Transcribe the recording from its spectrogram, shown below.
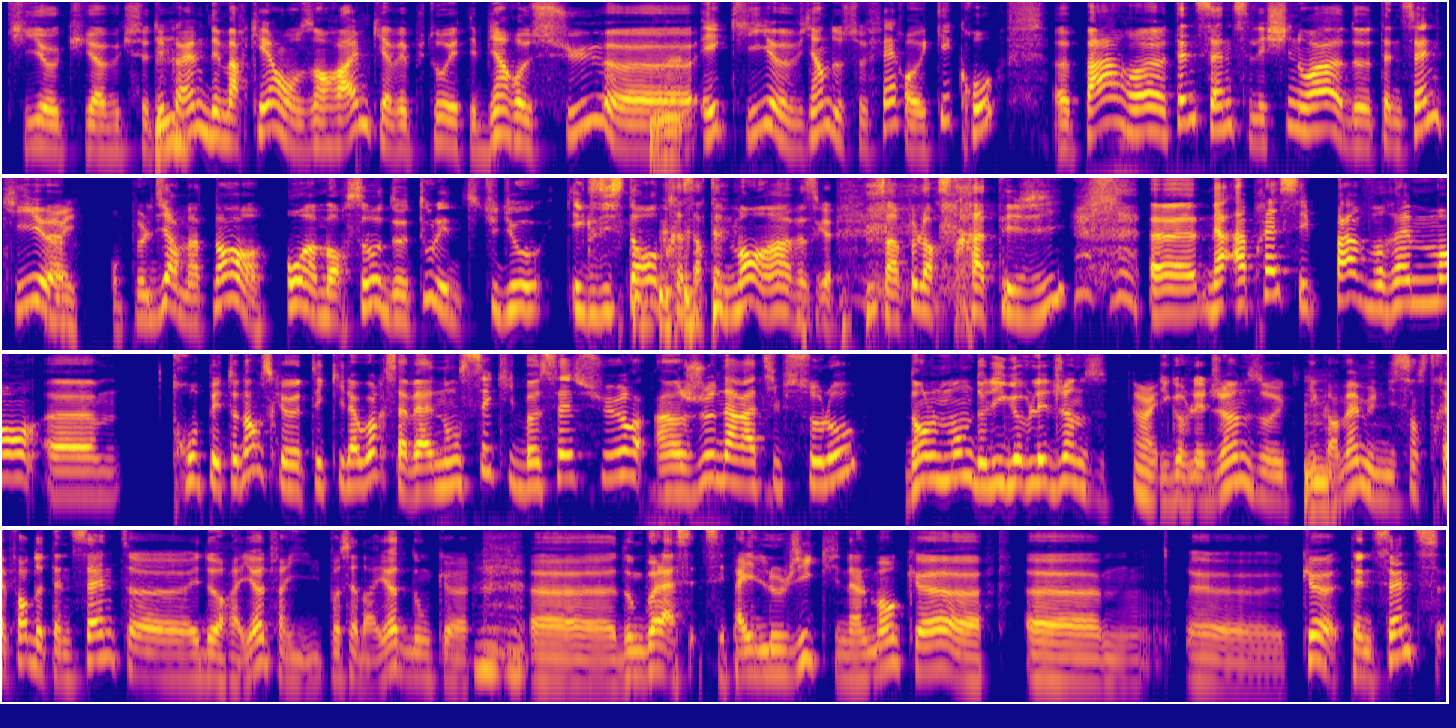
qui qui, qui s'était mmh. Quand même démarqué en faisant Rhyme, qui avait plutôt été bien reçu euh, et qui euh, vient de se faire euh, Kekro par Tencent, les Chinois de Tencent qui. Ah on peut le dire maintenant, ont un morceau de tous les studios existants, très certainement, hein, parce que c'est un peu leur stratégie. mais après, c'est pas vraiment trop étonnant, parce que Tequila Works avait annoncé qu'il bossait sur un jeu narratif solo dans le monde de League of Legends. League of Legends, euh, qui est mm. quand même une licence très forte de Tencent euh, et de Riot. Enfin, il possède Riot, donc, euh, mm. donc voilà, c'est pas illogique finalement que, que Tencent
